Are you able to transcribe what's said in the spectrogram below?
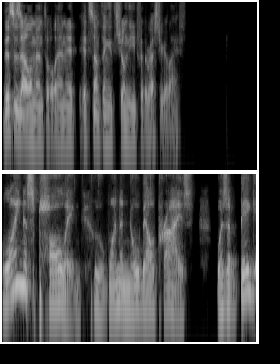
this is elemental, and it it's something that you'll need for the rest of your life. Linus Pauling, who won a Nobel Prize, was a big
